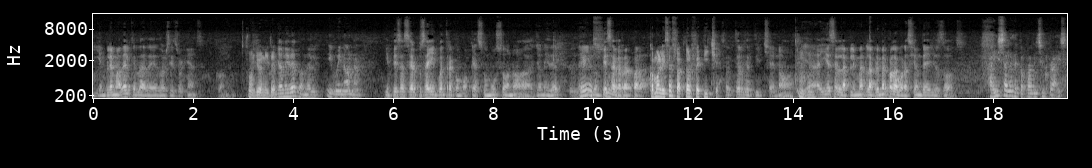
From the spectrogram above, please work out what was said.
y emblema de él, que es la de Edward Scissorhands, con, Con Johnny con Depp. Johnny Depp, donde él Y Winona. Y empieza a hacer, pues ahí encuentra como que a su muso, ¿no? A Johnny Depp, de ahí Es lo empieza a su- agarrar para Como le dicen su actor fetiche. su actor fetiche, ¿no? Y Ujú. ahí es la primera la primer colaboración de ellos dos. Ahí sale de papá Vincent Price,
